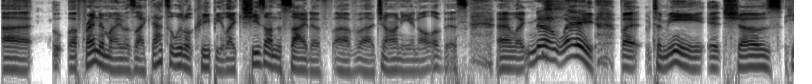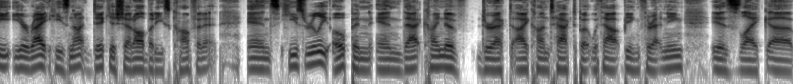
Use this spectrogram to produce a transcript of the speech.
Uh, a friend of mine was like, "That's a little creepy." Like she's on the side of of uh, Johnny and all of this, and I'm like, "No way!" But to me, it shows he. You're right. He's not dickish at all, but he's confident and he's really open. And that kind of direct eye contact, but without being threatening, is like uh,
